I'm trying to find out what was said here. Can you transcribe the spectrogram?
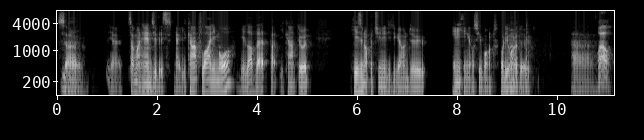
So, you know, someone hands you this, you know, you can't fly anymore. You love that, but you can't do it. Here's an opportunity to go and do anything else you want. What do you want to do? Uh, Wow.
